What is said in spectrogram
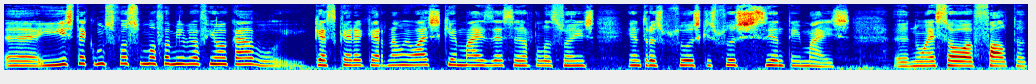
Uh, e isto é como se fosse uma família ao fim e ao cabo. E quer se queira, quer não, eu acho que é mais essas relações entre as pessoas que as pessoas se sentem mais. Uh, não é só a falta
